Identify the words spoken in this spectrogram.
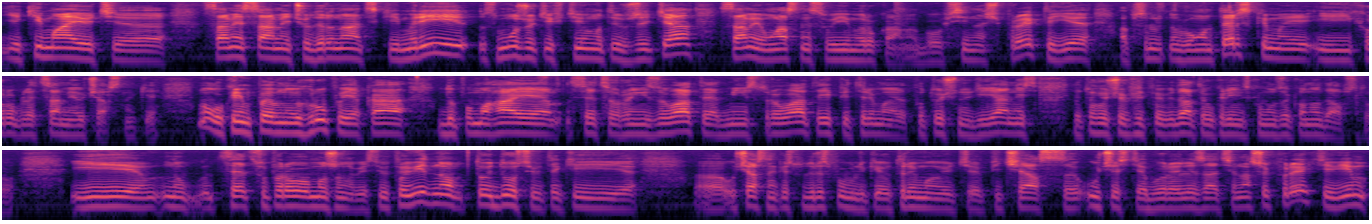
Які мають е, самі самі чудернацькі мрії, зможуть їх втілити в життя самі власне своїми руками. Бо всі наші проекти є абсолютно волонтерськими і їх роблять самі учасники. Ну окрім певної групи, яка допомагає все це організувати, адмініструвати і підтримує поточну діяльність для того, щоб відповідати українському законодавству. І ну це суперова можливість. Відповідно, той досвід, який е, учасники студреспубліки отримують під час участі або реалізації наших проєктів, їм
